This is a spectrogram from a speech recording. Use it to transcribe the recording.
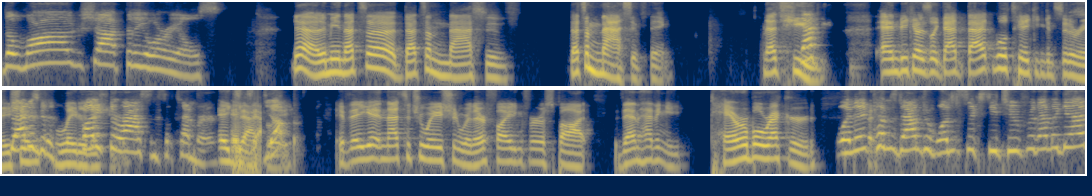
the long shot for the Orioles. yeah. I mean, that's a that's a massive that's a massive thing. That's huge, That- and because like that that will take in consideration That is going to later this their ass in September. Exactly. Yup. If they get in that situation where they're fighting for a spot, them having a terrible record, When it uh, comes down to 162 for them again,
